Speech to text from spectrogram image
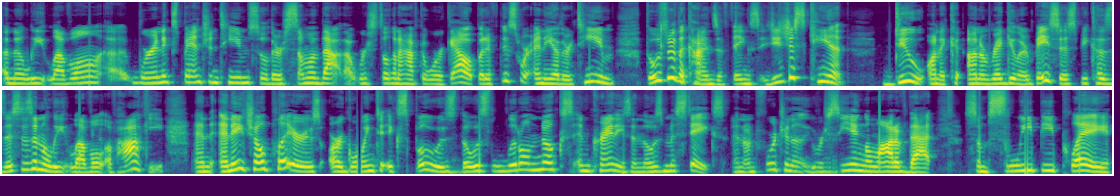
an elite level. Uh, we're an expansion team, so there's some of that that we're still going to have to work out. But if this were any other team, those are the kinds of things you just can't do on a on a regular basis because this is an elite level of hockey. And NHL players are going to expose those little nooks and crannies and those mistakes. And unfortunately we're seeing a lot of that some sleepy play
